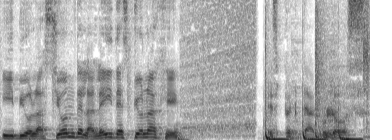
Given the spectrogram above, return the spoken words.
y violación de la ley de espionaje. Espectáculos.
